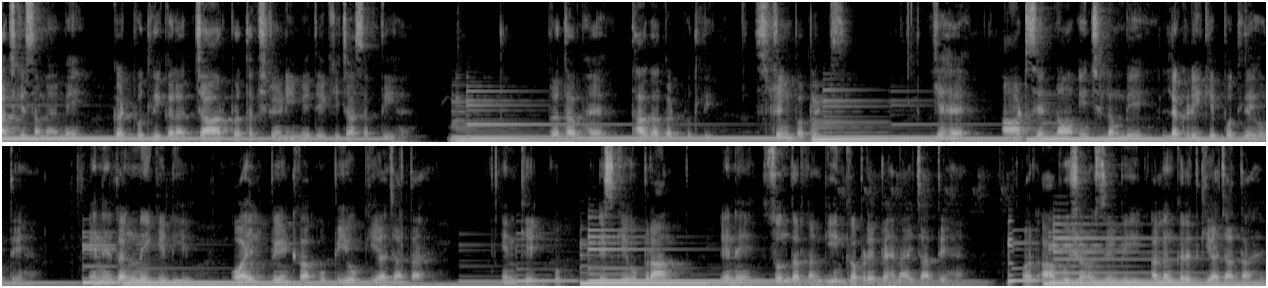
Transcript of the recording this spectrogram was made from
आज के समय में कठपुतली कला चार पृथक श्रेणी में देखी जा सकती है। प्रथम है धागा कठपुतली स्ट्रिंग पपेट्स यह आठ से नौ इंच लंबे लकड़ी के पुतले होते हैं। इन्हें रंगने के लिए ऑयल पेंट का उपयोग किया जाता है। इनके इसके उपरांत इन्हें सुंदर रंगीन कपड़े पहनाए जाते हैं और आभूषणों से भी अलंकृत किया जाता है।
